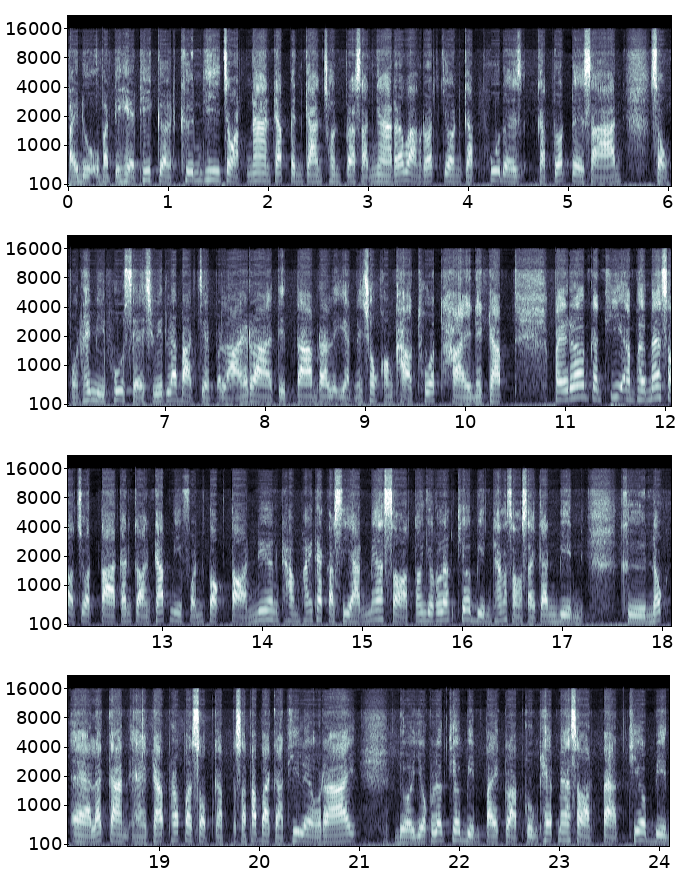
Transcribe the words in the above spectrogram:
ไปดูอุบัติเหตุที่เกิดขึ้นที่จังหวัดน่านครับเป็นการชนประสานงานระหว่างรถยนต์กับผู้โดยกับรถโดยสาร ส่งผลให้มีผู้เสียชีวิตและบาดเจ็บหลายราย ติดตามรายละเอียดในช่วงของข่าวทั่วไทยนะครับไปเริ่มกันที่อำเภอแม่สอดจังหวัดตากกันก่อนครับมีฝนตกต่อเนื่องทำให้ท่าอากาศยานแม่สอดต้องยกเลิกเที่ยวบินทั้ง 2 สายการบิน คือนกแอร์และการแอร์ครับเพราะประสบกับสภาพอากาศที่เลวร้าย โดยยกเลิกเที่ยวบินไปกลับกรุงเทพแม่สอด 8 เที่ยวบิน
